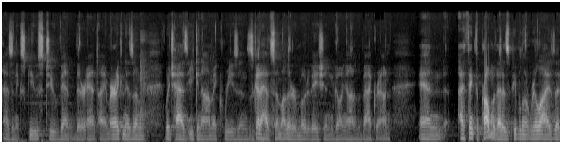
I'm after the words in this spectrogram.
as an excuse to vent their anti-Americanism, which has economic reasons. It's got to have some other motivation going on in the background. And I think the problem with that is people don't realize that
